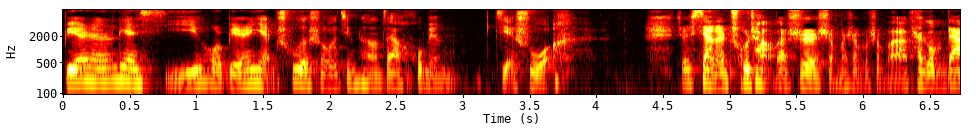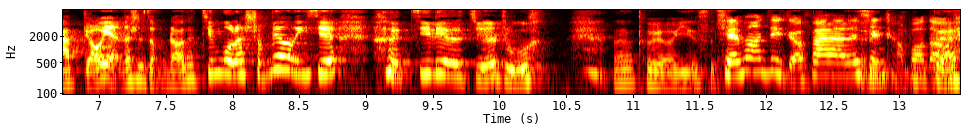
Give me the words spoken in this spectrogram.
别人练习或者别人演出的时候，经常在后面解说。就下面出场的是什么什么什么，他给我们大家表演的是怎么着？他经过了什么样的一些激烈的角逐？嗯，特别有意思。前方记者发来了现场报道。对，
